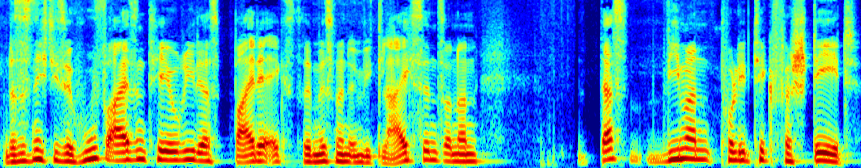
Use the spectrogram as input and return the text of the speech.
Und das ist nicht diese Hufeisentheorie, dass beide Extremismen irgendwie gleich sind, sondern das, wie man Politik versteht,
